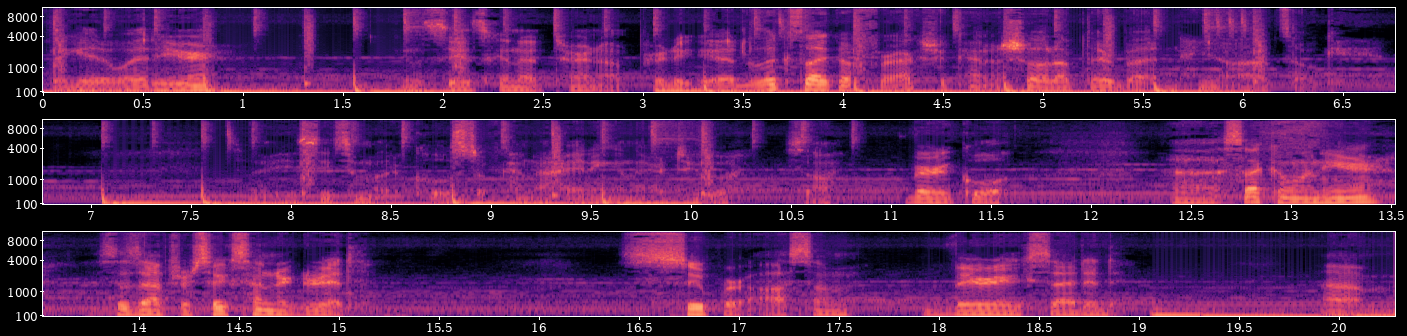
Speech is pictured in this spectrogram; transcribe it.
if I get it wet here, you can see it's gonna turn out pretty good. It looks like a fracture kind of showed up there, but you know, that's okay. So you see some other cool stuff kind of hiding in there too. So very cool. Uh, second one here, this is after 600 grit. Super awesome. Very excited. Um,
